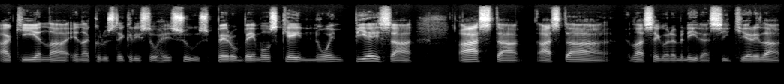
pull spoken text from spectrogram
aquí en la, en la cruz de Cristo Jesús, pero vemos que no empieza hasta, hasta la segunda venida. Si quiere la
